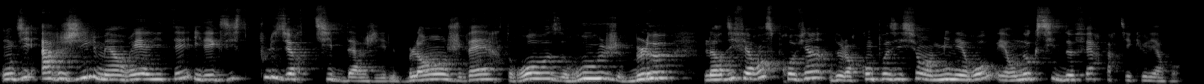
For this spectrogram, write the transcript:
On dit argile, mais en réalité, il existe plusieurs types d'argile blanche, verte, rose, rouge, bleue. Leur différence provient de leur composition en minéraux et en oxyde de fer particulièrement.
